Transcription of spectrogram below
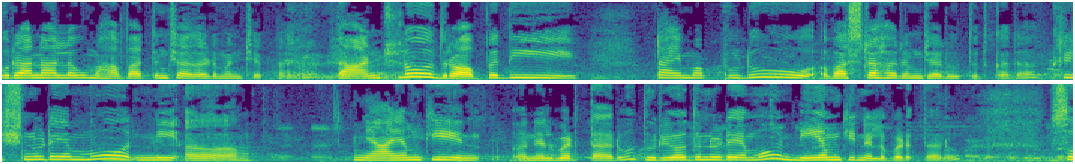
పురాణాలు మహాభారతం చదవడం అని చెప్పాను. దాంట్లో ద్రౌపది టైం అప్పుడు వస్త్రాహారం జరుగుతుంది కదా. కృష్ణుడేమో నీ న్యాయంకి నిలబెడతారు దుర్యోధనుడేమో నియంకి నిలబెడతారు. సో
